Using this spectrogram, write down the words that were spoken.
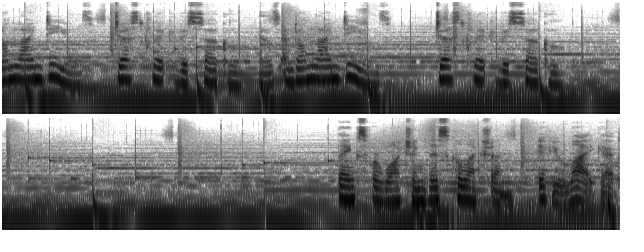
online deals. Just click this circle. Deals and online deals. Just click this circle. Thanks for watching this collection. If you like it,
